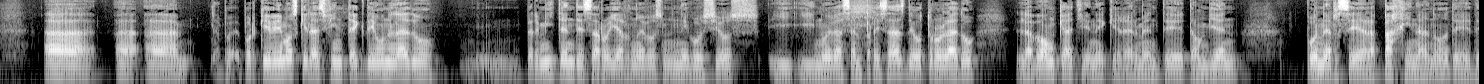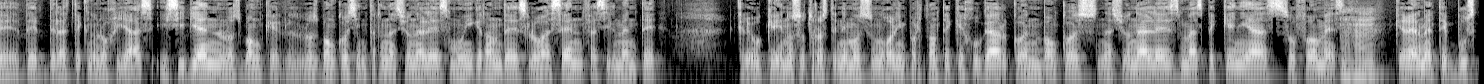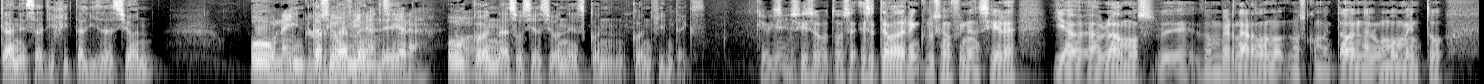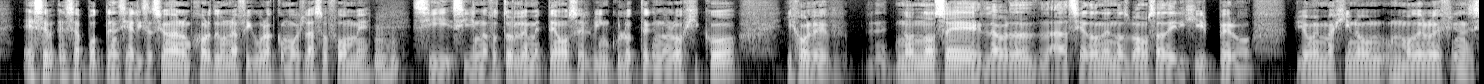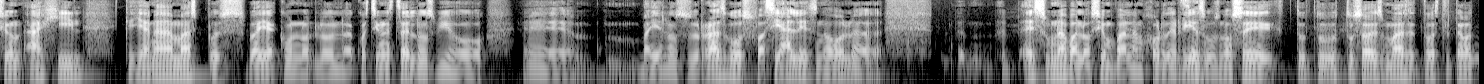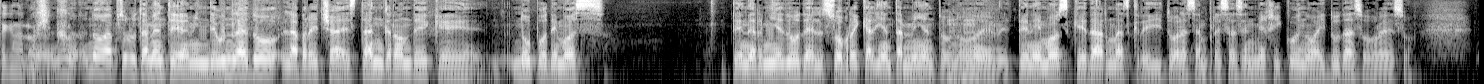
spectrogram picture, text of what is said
porque vemos que las fintech de un lado mm, permiten desarrollar nuevos negocios y, nuevas empresas, de otro lado la banca tiene que realmente también ponerse a la página ¿no? de, de, de, las tecnologías y si bien los, los bancos internacionales muy grandes lo hacen fácilmente, creo que nosotros tenemos un rol importante que jugar con bancos nacionales más pequeñas, SOFOMES, que realmente buscan esa digitalización o Una inclusión financiera o con asociaciones con, con fintechs. Sí, sobre todo ese, tema de la inclusión financiera, y hablábamos, de, don Bernardo nos comentaba en algún momento ese, esa potencialización a lo mejor de una figura como es la SOFOME, si, si nosotros le metemos el vínculo tecnológico, híjole, no, no sé la verdad hacia dónde nos vamos a dirigir, pero yo me imagino un, un modelo de financiación ágil, que ya nada más pues vaya con la cuestión esta de los bio eh, vaya los rasgos faciales no la es una evaluación a lo mejor de riesgos, no sé, tú, tú, tú, sabes más de todo este tema tecnológico. No, absolutamente, I mean, de un lado la brecha es tan grande que no podemos tener miedo del sobrecalentamiento, ¿no? Eh, tenemos que dar más crédito a las empresas en México, no hay duda sobre eso.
